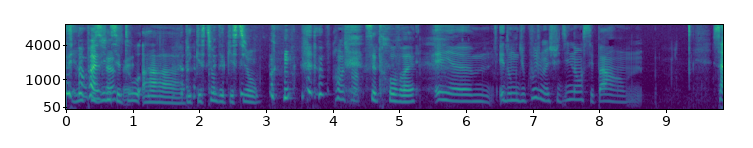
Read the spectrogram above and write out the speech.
cousine, c'est tout. Ah, des questions, des questions. Franchement. C'est trop vrai. Et, euh, et, donc, du coup, je me suis dit, non, c'est pas un... Ça,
